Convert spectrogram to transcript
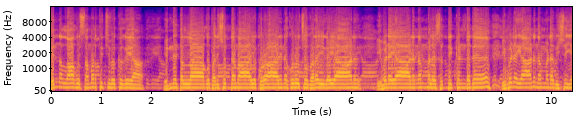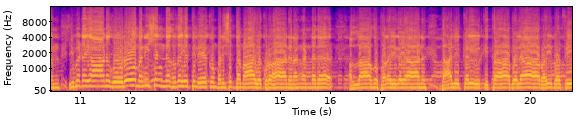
എന്നല്ലാഹു സമർത്ഥിച്ചു വെക്കുകയാ. എന്നിട്ട് അല്ലാഹു പരിശുദ്ധമായ ഖുർആാനിനെ കുറിച്ച് പറയുകയാണ്. ഇവിടെയാണ് നമ്മൾ ശ്രദ്ധിക്കേണ്ടത്. ഇവിടെയാണ് നമ്മുടെ വിഷയം. ഇവിടെയാണ് ഓരോ മനുഷ്യന്റെ ഹൃദയത്തിലേക്കും പരിശുദ്ധമായ ഖുർആൻ ഇറങ്ങേണ്ടത്. അള്ളാഹു പറയുകയാണ് ദാലിക്കൽ കിതാബുല റൈബ ഫീ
